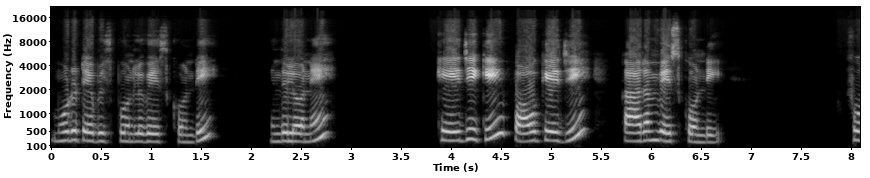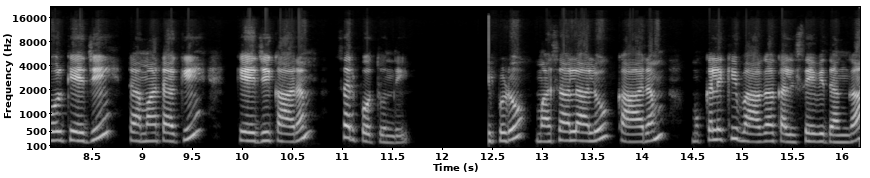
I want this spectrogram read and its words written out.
మూడు టేబుల్ స్పూన్లు వేసుకోండి. ఇందులోనే కేజీకి పావు కేజీ కారం వేసుకోండి. ఫోర్ కేజీ టమాటాకి కేజీ కారం సరిపోతుంది. ఇప్పుడు మసాలాలు కారం ముక్కలకి బాగా కలిసే విధంగా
